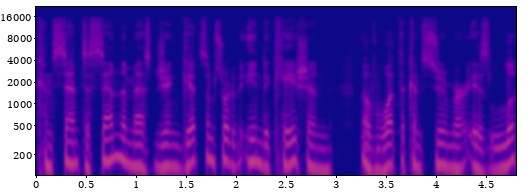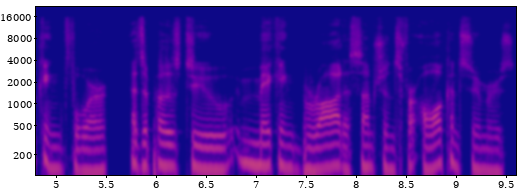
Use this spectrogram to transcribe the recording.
consent to send the messaging, get some sort of indication of what the consumer is looking for, as opposed to making broad assumptions for all consumers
